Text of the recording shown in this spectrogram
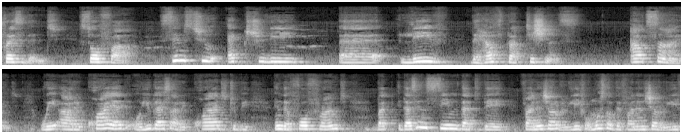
president so far seems to actually uh, leave the health practitioners outside. We are required, or you guys are required to be in the forefront, but it doesn't seem that the financial relief, or most of the financial relief,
